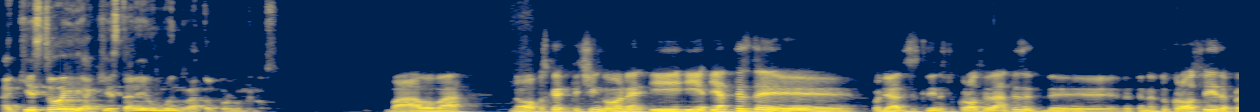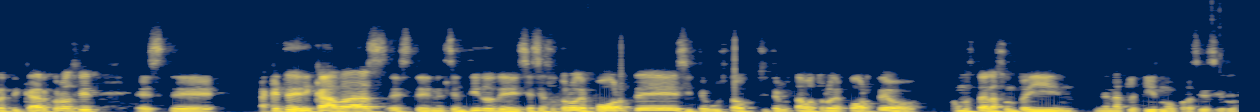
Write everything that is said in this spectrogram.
aquí estoy y aquí estaré un buen rato por lo menos. Va, va, va. No, pues qué, chingón, ¿eh? Y, antes de, pues ya dices que tienes tu CrossFit, antes de, tener tu CrossFit, de practicar CrossFit, este, ¿a qué te dedicabas? Este, en el sentido de si hacías otro deporte, si te gusta, si te gustaba otro deporte o cómo está el asunto ahí en el atletismo, por así decirlo.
